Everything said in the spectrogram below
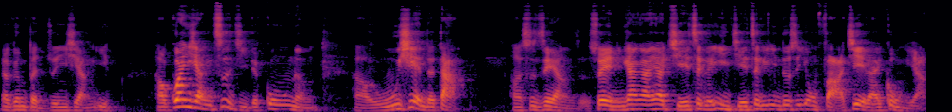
要跟本尊相应。好，观想自己的功能啊，无限的大啊，是这样子。所以你看看，要结这个印，结这个印，都是用法界来供养，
